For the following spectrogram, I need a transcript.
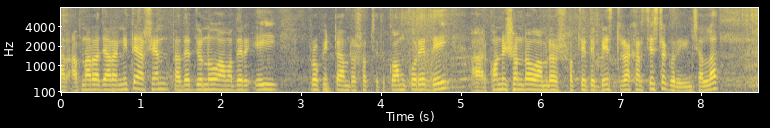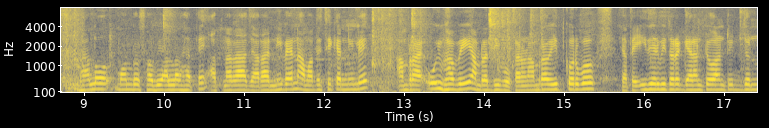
আর আপনারা যারা নিতে আসেন, তাদের জন্য আমাদের এই প্রফিটটা আমরা সবচেয়ে কম করে দেই, আর কন্ডিশনটাও আমরা সবচেয়ে বেস্ট রাখার চেষ্টা করি, ইনশাল্লাহ। ভালো, মন্দ সবই আল্লাহর হাতে। আপনারা যারা নেবেন আমাদের থেকে নিলে আমরা ওইভাবেই আমরা দিব, কারণ আমরাও ঈদ করব, যাতে ঈদের ভিতরে গ্যারান্টি ওয়ারান্টির জন্য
